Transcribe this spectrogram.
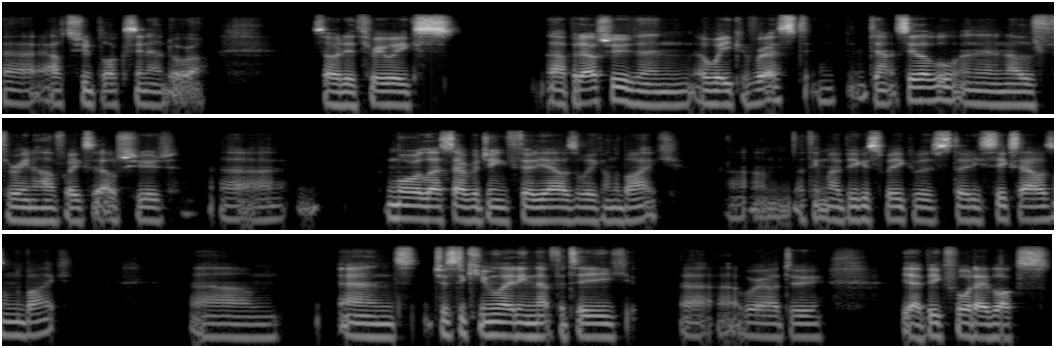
uh, altitude blocks in Andorra. So I did three weeks up at altitude and a week of rest down at sea level, and then another three and a half weeks at altitude, uh, more or less averaging 30 hours a week on the bike. Um, I think my biggest week was 36 hours on the bike. Um, and just accumulating that fatigue uh, where I do, yeah, big four day blocks,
